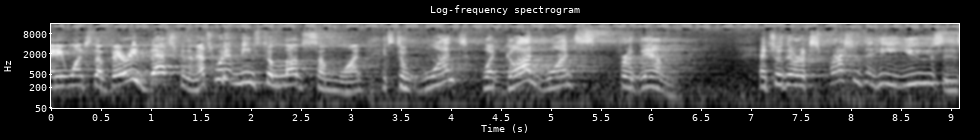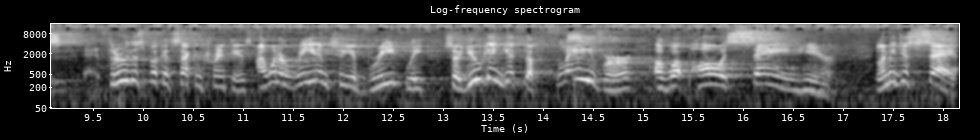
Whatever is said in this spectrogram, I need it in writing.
And he wants the very best for them. That's what it means to love someone. It's to want what God wants for them. And so there are expressions that he uses through this book of Second Corinthians. I want to read them to you briefly so you can get the flavor of what Paul is saying here. Let me just say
